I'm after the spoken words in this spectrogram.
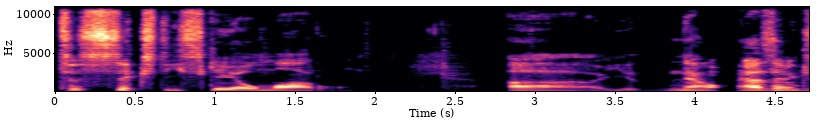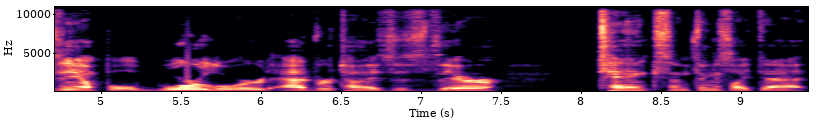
to 60 scale model. Uh, now, as an example, Warlord advertises their tanks and things like that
